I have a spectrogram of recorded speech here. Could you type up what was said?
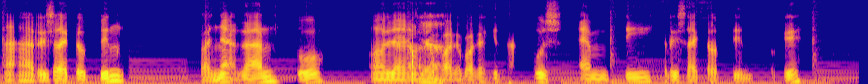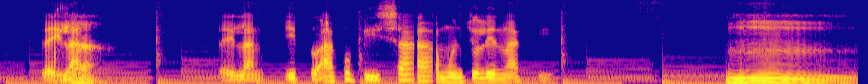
Nah, recycle bin banyak kan tuh oh, yang Ya. pakai-pakai kita hapus empty recycle bin, oke? Udah hilang, Ya. udah hilang. Itu aku bisa munculin lagi. Hmm.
